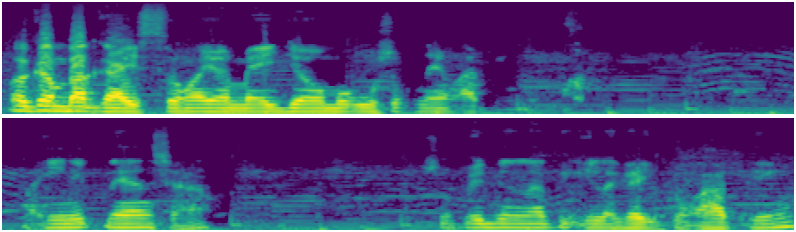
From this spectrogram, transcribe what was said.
Welcome back guys. So ngayon medyo umuusok na yung ating wok. Mainit na yan siya. So pwede na natin ilagay itong ating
